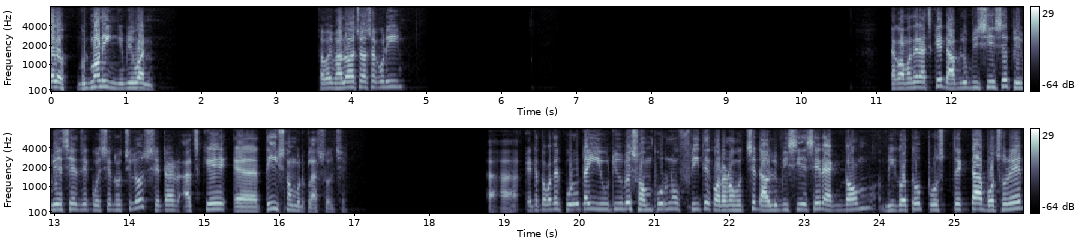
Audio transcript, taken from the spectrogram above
চলো গুড মর্নিং এভরিওয়ান সবাই ভালো আছো আশা করি? দেখো, আমাদের আজকে ডাব্লিউবিসিএস এর প্রিভিয়াস ইয়ার যে কোয়েশ্চেন হচ্ছিল, সেটার আজকে তেইশ নম্বর ক্লাস চলছে। এটা তোমাদের পুরোটাই ইউটিউবে সম্পূর্ণ ফ্রিতে করানো হচ্ছে। ডাব্লিউবিসিএস এর একদম বিগত প্রত্যেকটা বছরের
